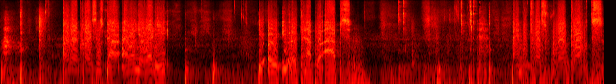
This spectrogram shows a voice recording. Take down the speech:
I'm gonna close this now, and when you're ready, you, you open up your apps, and you press Roblox.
